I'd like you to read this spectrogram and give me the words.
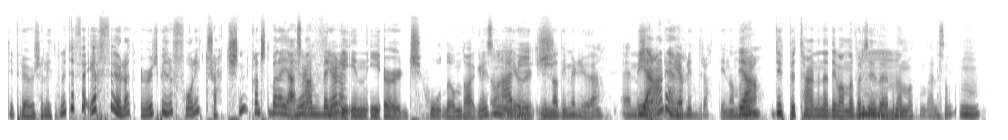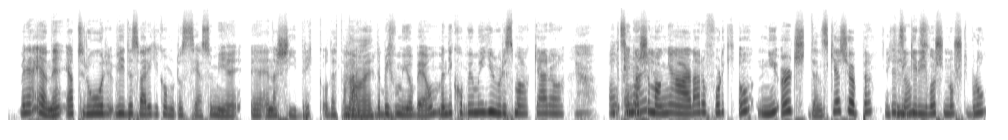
de prøver seg litt på nytt. Jeg, jeg føler at Urge begynner å få litt traction. Kanskje det bare er jeg som er veldig inn i Urge-hodet om dagen. Liksom, Nå er vi innad i miljøet. Eh, Vi er det. Vi har blitt dratt inn av Ja, dyppet tærne ned i vannet, for å si det Mm. på den måten der, liksom. Mm. Men jeg er enig. Jeg tror vi dessverre ikke kommer til å se så mye eh, energidrikk og dette her. Nei. Det blir for mye å be om. Men de kommer jo med julesmaker, og Alt er. engasjementet er der. Og folk Å, ny Urge, den skal jeg kjøpe. Ikke det ligger sant? i vårt norsk blod.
